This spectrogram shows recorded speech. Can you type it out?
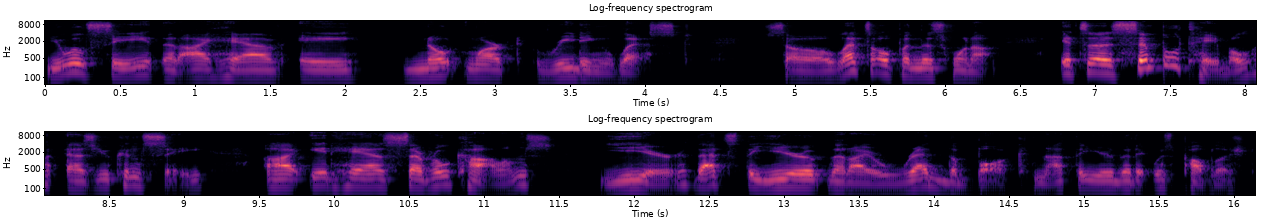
you will see that I have a note marked reading list. So let's open this one up. It's a simple table, as you can see. Uh, it has several columns. Year, that's the year that I read the book, not the year that it was published,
